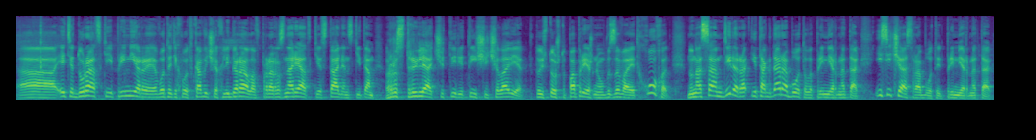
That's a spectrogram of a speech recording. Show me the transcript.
а, эти дурацкие примеры вот этих вот в кавычках либералов про разнарядки сталинские там расстрелять 4000 человек, то есть то, что по-прежнему вызывает хохот, но на самом деле и тогда работало примерно так, и сейчас работает примерно так.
